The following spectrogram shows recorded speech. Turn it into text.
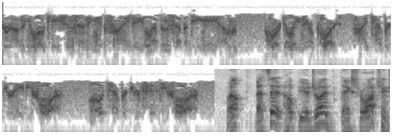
surrounding locations ending at Friday 11:17 a.m. Coeur d'Alene Airport. High temperature 84. Low temperature 54. Well, that's it. Hope you enjoyed. Thanks for watching.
